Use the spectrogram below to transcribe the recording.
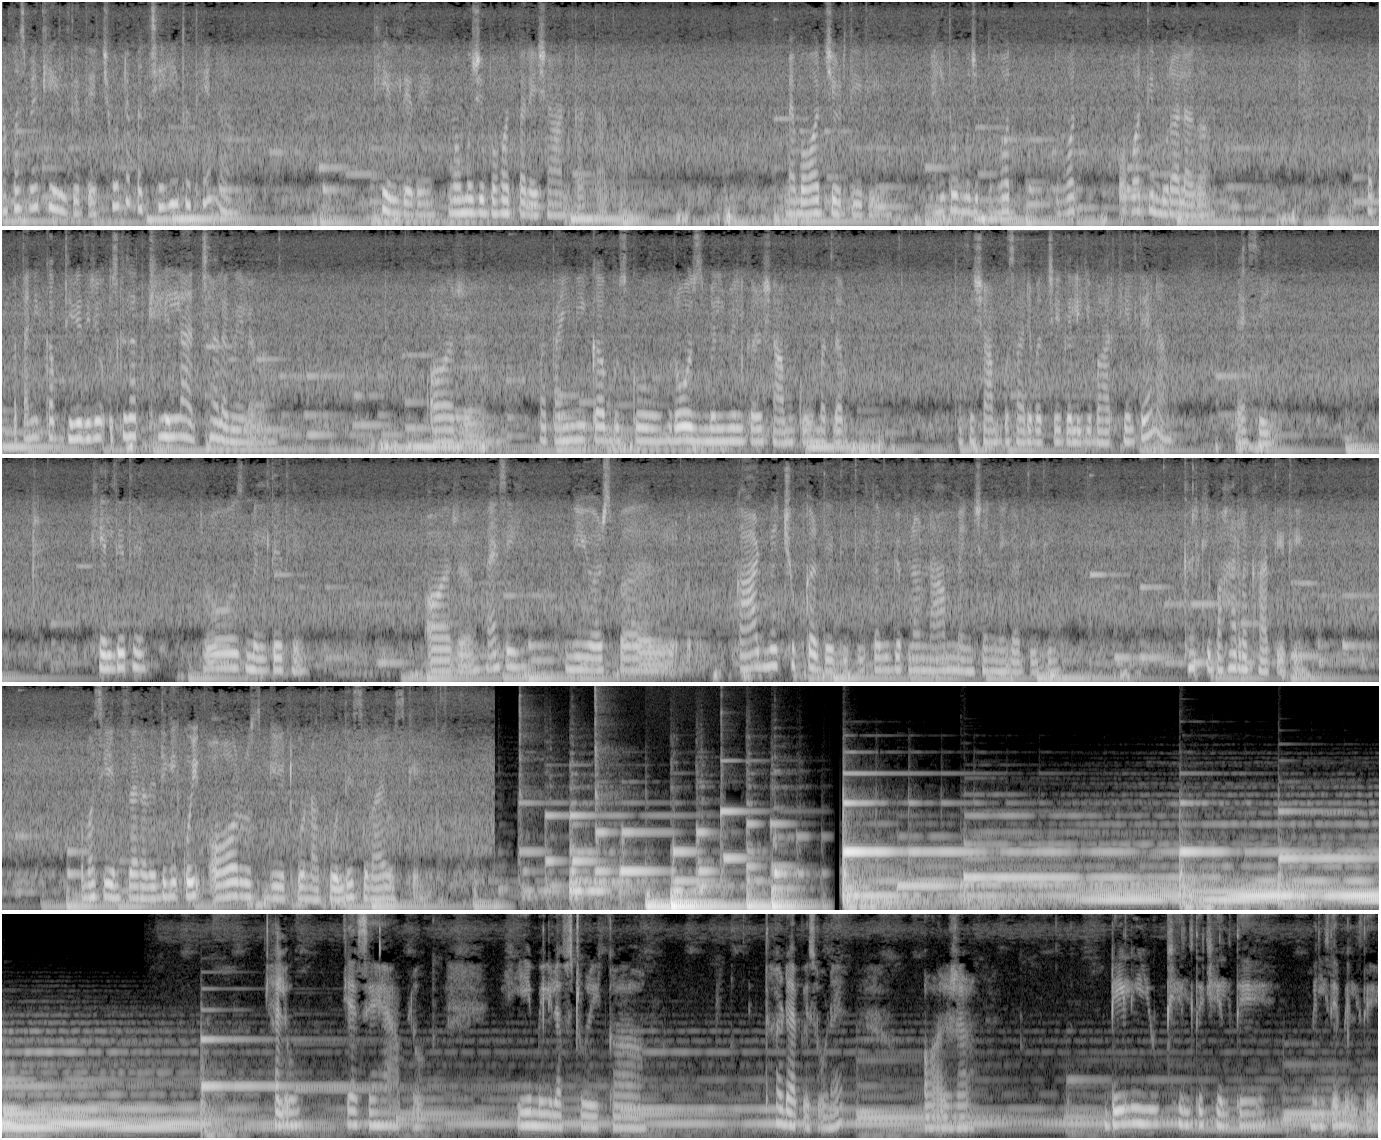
आपस में खेलते थे। छोटे बच्चे ही तो थे ना। खेलते थे। वो मुझे बहुत परेशान करता था। मैं बहुत चिढ़ती थी। पहले तो मुझे बहुत बहुत बहुत ही बुरा लगा। पर पता नहीं कब धीरे धीरे उसके साथ खेलना अच्छा लगने लगा। और पता ही नहीं कब उसको रोज़ मिल मिल कर शाम को मतलब जैसे शाम को सारे बच्चे गली के बाहर खेलते हैं ना वैसे ही। खेलते थे, रोज़ मिलते थे। और ऐसे ही न्यू ईयर्स पर कार्ड में छुप कर देती थी, कभी भी अपना नाम मेंशन नहीं करती थी। घर के बाहर रखाती थी। और बस ये इंतज़ार करती थी कि कोई और उस गेट को ना खोल दे सिवाय उसके। हेलो, कैसे हैं आप लोग? ये मेरी लव स्टोरी का थर्ड एपिसोड है और डेली यू खेलते खेलते, मिलते मिलते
